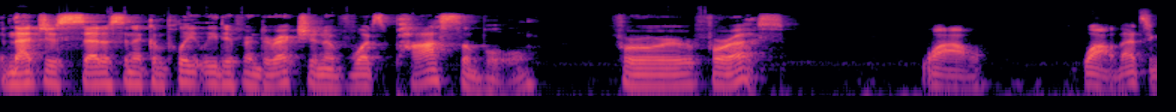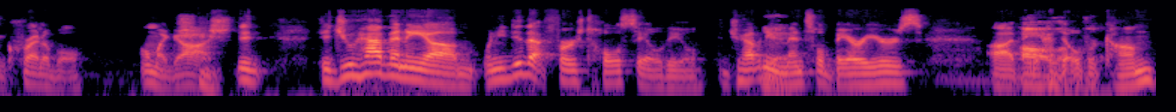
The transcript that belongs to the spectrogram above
and that just set us in a completely different direction of what's possible for for us. Wow, wow, that's incredible. Oh my gosh, did did you have any um when you did that first wholesale deal? Did you have any yeah. mental barriers? Uh, that all you had to overcome?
